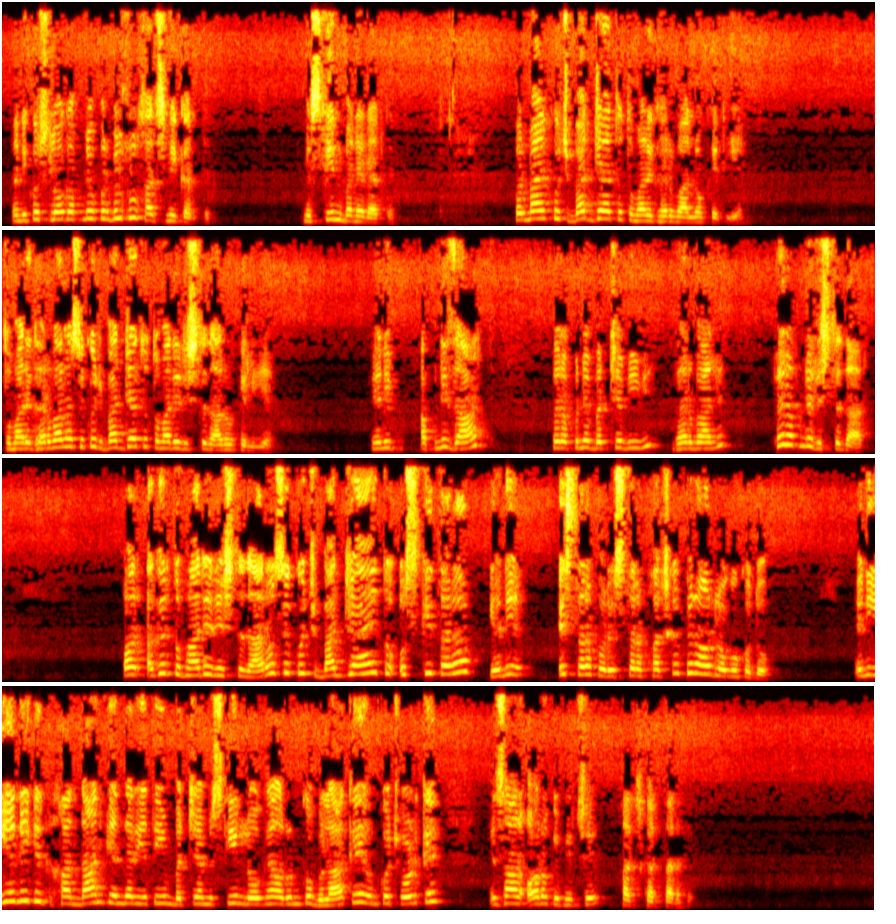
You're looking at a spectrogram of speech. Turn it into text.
یعنی کچھ لوگ اپنے اوپر بالکل خرچ نہیں کرتے، مسکین بنے رہتے۔ فرمایا، کچھ بچ جائے تو تمہارے گھر والوں کے لیے۔ تمہارے گھر والوں سے کچھ بچ جائے تو تمہارے رشتے داروں کے لیے۔ یعنی اپنی ذات، پھر اپنے بچے بیوی، گھر والے، پھر اپنے رشتے دار۔ اور اگر تمہارے رشتے داروں سے کچھ بچ جائے تو اس کی طرف یعنی اس طرف اور اس طرف خرچ کر، پھر اور لوگوں کو دو۔ یعنی یہ نہیں کہ خاندان کے اندر یتیم بچے مسکین لوگ ہیں اور ان کو بلا کے، ان کو چھوڑ کے انسان اوروں کے پیچھے خرچ کرتا رہے۔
